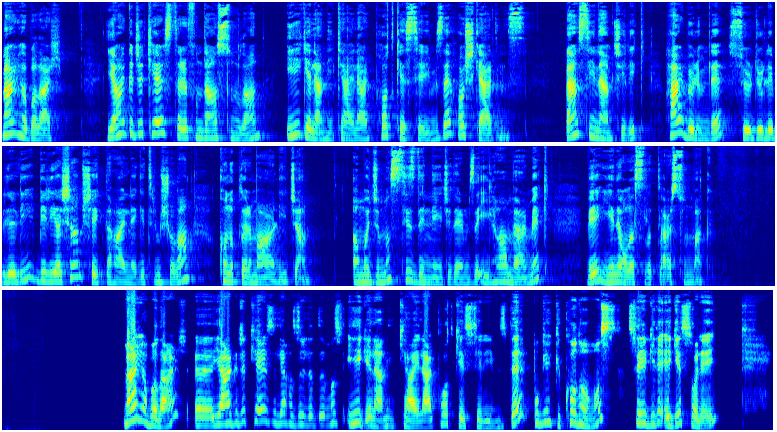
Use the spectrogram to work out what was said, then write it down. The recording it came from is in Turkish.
Merhabalar. Yargıcı Cares tarafından sunulan İyi Gelen Hikayeler podcast serimize hoş geldiniz. Ben Sinem Çelik. Her bölümde sürdürülebilirliği bir yaşam şekli haline getirmiş olan konuklarımı ağırlayacağım. Amacımız siz dinleyicilerimize ilham vermek ve yeni olasılıklar sunmak. Merhabalar, e, Yargıcı Cares ile hazırladığımız İyi Gelen Hikayeler podcast serimizde bugünkü konuğumuz sevgili Ege Soley.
